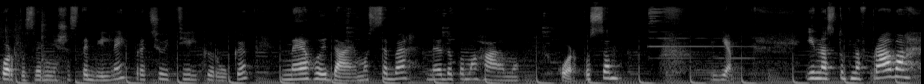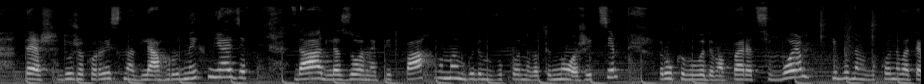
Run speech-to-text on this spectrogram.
корпус верніше стабільний, працюють тільки руки. Не гойдаємо себе, не допомагаємо корпусом. Є. І наступна вправа теж дуже корисна для грудних м'язів, да, для зони під пахвами. Будемо виконувати ножиці. Руки виводимо перед собою і будемо виконувати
